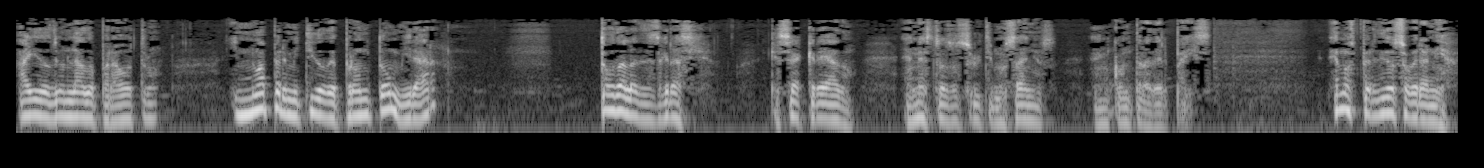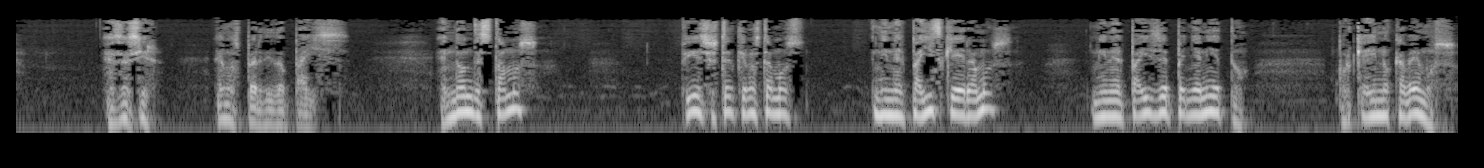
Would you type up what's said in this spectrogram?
ha ido de un lado para otro y no ha permitido de pronto mirar toda la desgracia que se ha creado en estos dos últimos años en contra del país. Hemos perdido soberanía, es decir, hemos perdido país. ¿En dónde estamos? Fíjese usted que no estamos ni en el país que éramos, ni en el país de Peña Nieto, porque ahí no cabemos.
